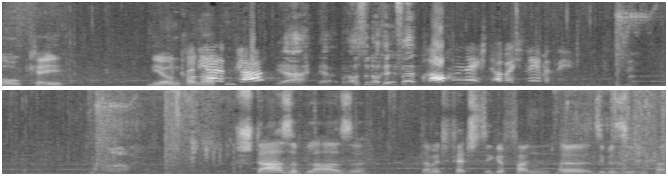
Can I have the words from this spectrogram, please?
Okay. Alles Neongranaten? klar? Ja, ja. Brauchst du noch Hilfe? Brauchen nicht, aber ich nehme sie. Staseblase. Damit Fetch sie gefangen, äh, sie besiegen kann.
